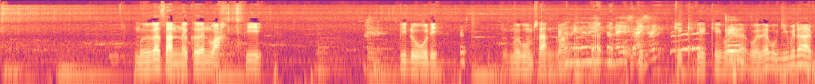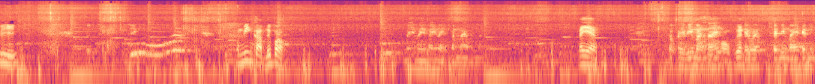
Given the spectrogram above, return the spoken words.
นไหมจอดเห็นมือก็สั่นเหลือเกินว่ะ พี่ พี่ดูดิ มือผมสั่นมากเก๊กเก๊กเก๊กหมดแล้วหมดแล้วผมยิงไม่ได้พี่ มันวิ่งกลับหรือเปล่า ไม่ไม่ไม่ไม่มันมามันมาไม่แย่ต้องใครวิ่งมาซ้ายของเพื่อนใครวิ่งใครวิ่งมากันนี่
